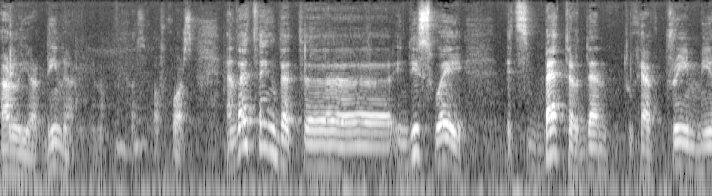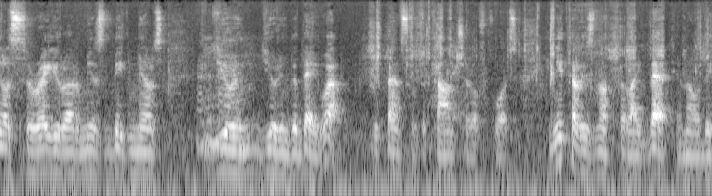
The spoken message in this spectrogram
earlier dinner, you know, because, of course. And I think that uh, in this way, it's better than to have three meals, regular meals, big meals during during the day. Well, depends on the culture, of course. In Italy, it's not like that. You know, they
